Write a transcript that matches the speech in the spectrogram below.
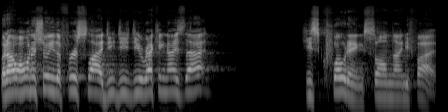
but I, want to show you the first slide. Do, do, do you recognize that? He's quoting Psalm 95.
